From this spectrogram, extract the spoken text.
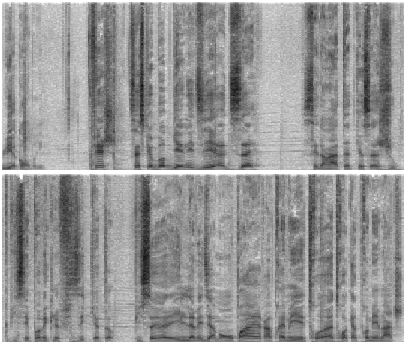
Lui, a compris. Fish, c'est ce que Bob Gainey dit, euh, disait. C'est dans la tête que ça se joue, puis c'est pas avec le physique que t'as. Puis ça, euh, il l'avait dit à mon père après mes 3-4 premiers matchs.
